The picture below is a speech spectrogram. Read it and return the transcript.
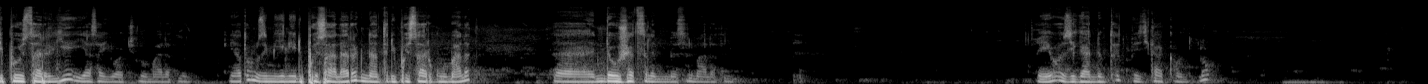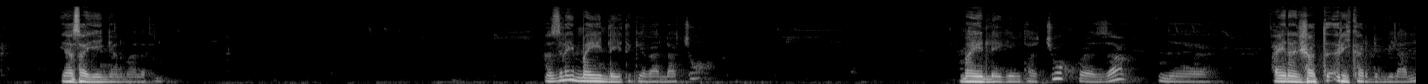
deposit አድርጌ እያሳየኋችሁ ነው ማለት ነው። ምክንያቱም ዝም ብዬ እኔ deposit ሳላደርግ እናንተ deposit አድርጉ ማለት እንደ ውሸት ስለሚመስል ማለት ነው። ይኸው እዚህ ጋር እንደምታዩት በዚህ account ብሎ ያሳየኛል ማለት ነው። እዚህ ላይ mine ላይ ትገባላችሁ። mine ላይ ገብታችሁ እዛ financial record የሚል አለ።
